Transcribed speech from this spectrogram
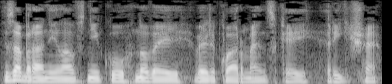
zabránila vzniku novej veľkoarménskej ríše.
